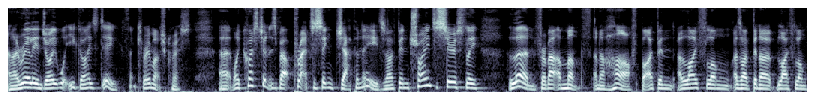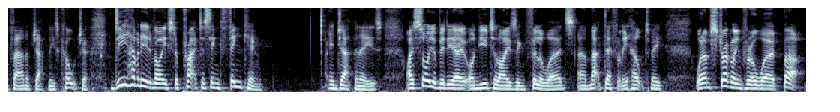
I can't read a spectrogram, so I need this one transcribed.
And I really enjoy what you guys do. Thank you very much, Chris. Uh, my question is about practicing Japanese. I've been trying to seriously learn for about a month and a half, but I've been a lifelong, as I've been a lifelong fan of Japanese culture. Do you have any advice for practicing thinking? In Japanese. I saw your video on utilizing filler words, and that definitely helped me when I'm struggling for a word, but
